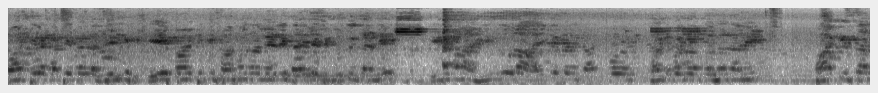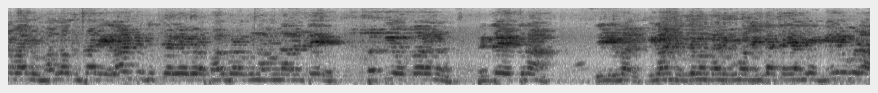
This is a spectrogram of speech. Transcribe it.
పార్టీల ఖచ్చితంగా దీనికి ఏ పార్టీకి సంబంధం లేదు దయచేసి గుర్తించండి. ఇది మన హిందువుల ఐక్యతను చాటుకోవడం కోసం కానీ పాకిస్తాన్ వాళ్ళు మళ్ళొకసారి ఎలాంటి దుశ్చర్య కూడా పాల్పడకుండా ఉండాలంటే ప్రతి ఒక్కరము పెద్ద ఎత్తున ఇలాంటి ఉద్యమ కార్యక్రమాలు ఇంకా చేయాలి. మీరు కూడా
